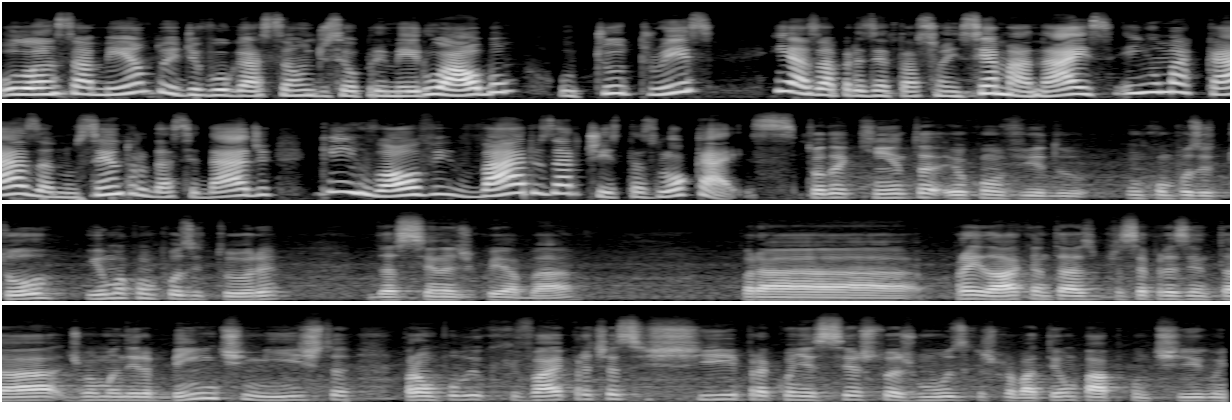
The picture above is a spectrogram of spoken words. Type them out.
o lançamento e divulgação de seu primeiro álbum, o Two Trees, e as apresentações semanais em uma casa no centro da cidade que envolve vários artistas locais. Toda quinta eu convido um compositor e uma compositora da cena de Cuiabá para ir lá cantar, para se apresentar de uma maneira bem intimista para um público que vai para te assistir, para conhecer as tuas músicas, para bater um papo contigo.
